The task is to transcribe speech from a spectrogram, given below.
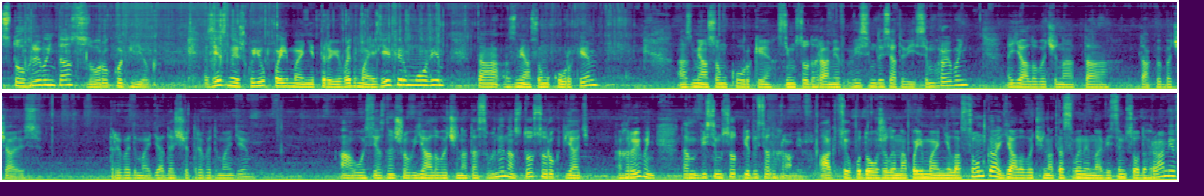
100 гривень та 40 копійок. Зі знижкою пельмені 3 ведмеді фірмові та з м'ясом курки. А з м'ясом курки 700 грамів 88 гривень. Яловичина та так, вибачаюсь. Три ведмеді. А де ще три ведмеді? А, ось я знайшов яловичина та свинина 145 гривень, там 850 грамів. Акцію подовжили на пельмені ласунка, яловичина та свинина 800 грамів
